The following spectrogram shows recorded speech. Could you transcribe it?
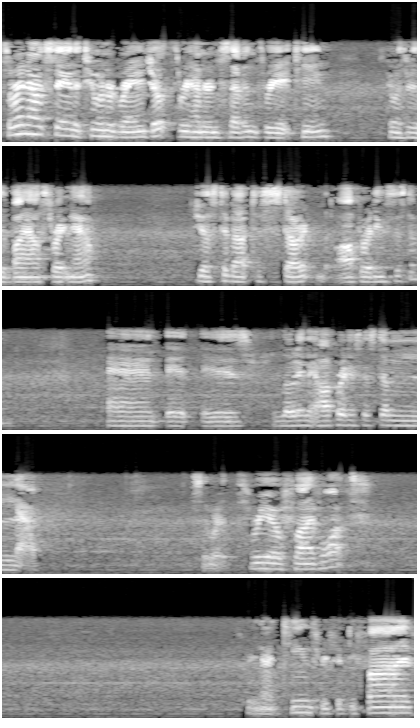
So right now it's staying in the 200 range. Oh, 307, 318. It's going through the BIOS right now. Just about to start the operating system and it is loading the operating system now. So we're at 305 watts, 319, 355,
